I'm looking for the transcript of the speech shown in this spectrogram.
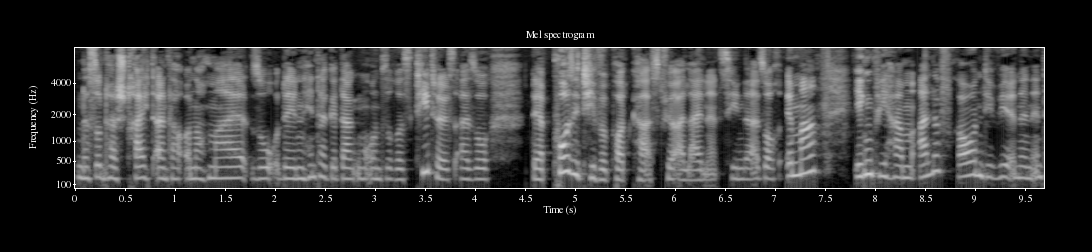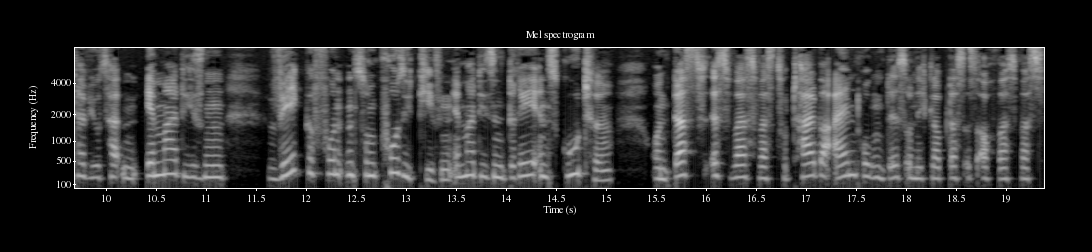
Und das unterstreicht einfach auch nochmal so den Hintergedanken unseres Titels, also der positive Podcast für Alleinerziehende. Also auch immer, irgendwie haben alle Frauen, die wir in den Interviews hatten, immer diesen Weg gefunden zum Positiven, immer diesen Dreh ins Gute. Und das ist was, was total beeindruckend ist. Und ich glaube, das ist auch was, was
